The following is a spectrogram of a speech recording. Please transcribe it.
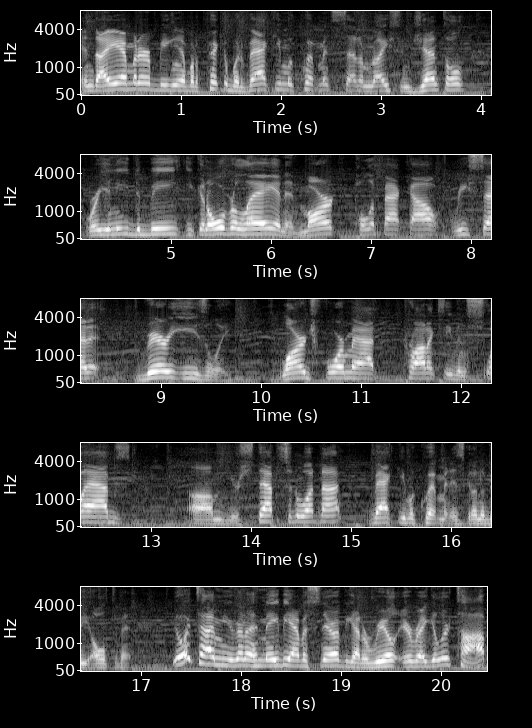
in diameter, being able to pick them with vacuum equipment, set them nice and gentle where you need to be. You can overlay and then mark, pull it back out, reset it very easily. Large format products, even slabs, um, your steps and whatnot, vacuum equipment is going to be ultimate. The only time you're gonna maybe have a snare if you got a real irregular top,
